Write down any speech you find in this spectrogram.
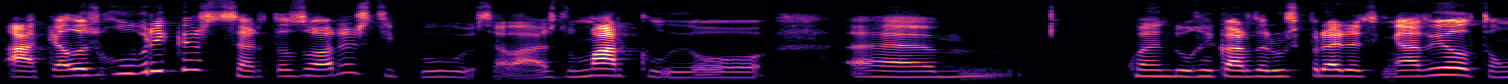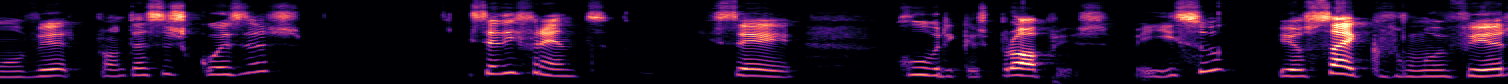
há aquelas rúbricas de certas horas, tipo, sei lá, as do Markle ou ahm, quando o Ricardo Aruz Pereira tinha a dele, estão a ver, pronto, essas coisas, isso é diferente. Isso é rúbricas próprias. Para isso, eu sei que vão haver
